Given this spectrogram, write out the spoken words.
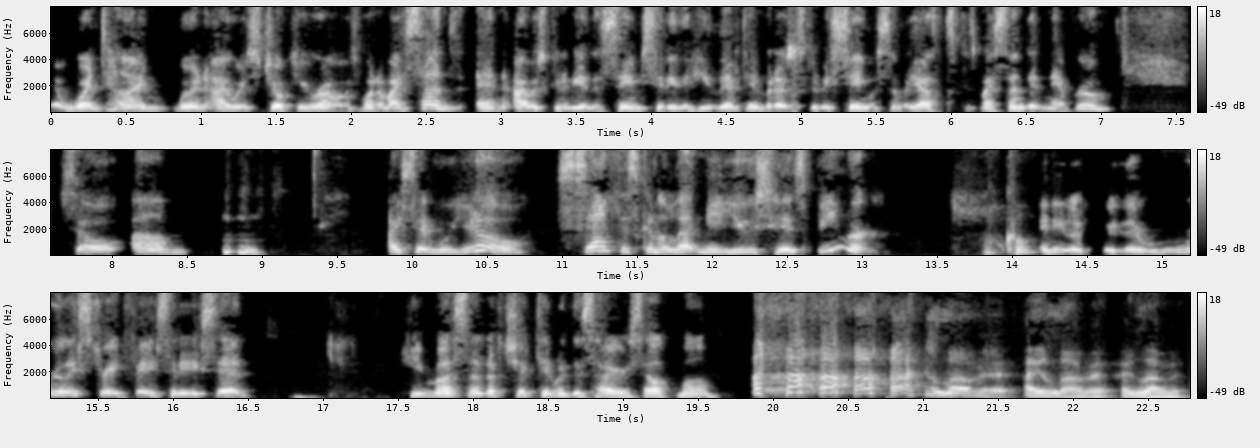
one time when I was joking around with one of my sons, and I was going to be in the same city that he lived in, but I was going to be staying with somebody else because my son didn't have room. So um, I said, well, you know, Seth is going to let me use his Beamer. oh, cool. And he looked with a really straight face and he said, He must not have checked in with his higher self, mom. I love it. I love it. I love it.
